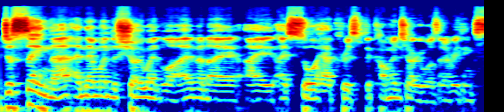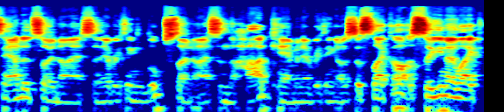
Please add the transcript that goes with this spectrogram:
just seeing that and then when the show went live and I, I, I saw how crisp the commentary was and everything sounded so nice and everything looked so nice and the hard cam and everything i was just like oh so you know like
